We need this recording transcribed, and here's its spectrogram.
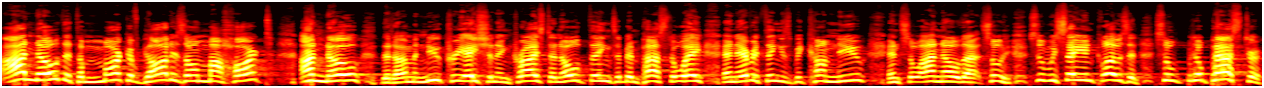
I know that the mark of God is on my heart. I know that I'm a new creation in Christ and old things have been passed away and everything has become new. And so I know that. So, so we say in closing, so, so Pastor,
